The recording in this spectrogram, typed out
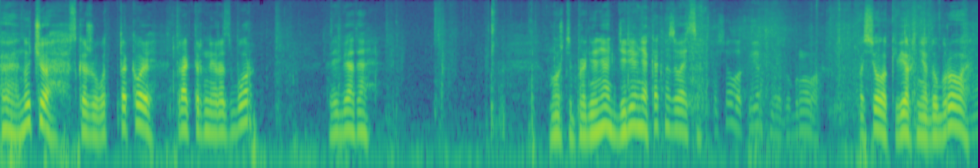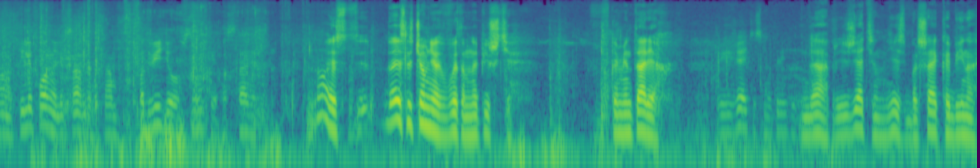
Ну что скажу, вот такой тракторный разбор, ребята. Можете прогонять. Деревня, как называется? Поселок Верхняя Дуброва. Поселок Верхняя Дуброва. А, телефон Александр там под видео в ссылке оставишь. Ну, если, да если что, мне в этом напишите. В комментариях. Приезжайте, смотрите. Да, приезжайте, есть большая кабина.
